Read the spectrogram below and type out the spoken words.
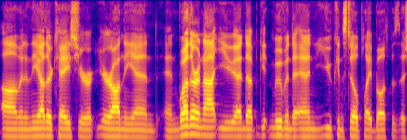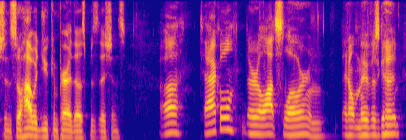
um, and in the other case, you're you're on the end. And whether or not you end up moving to end, you can still play both positions. So how would you compare those positions? Uh, tackle, they're a lot slower and they don't move as good.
